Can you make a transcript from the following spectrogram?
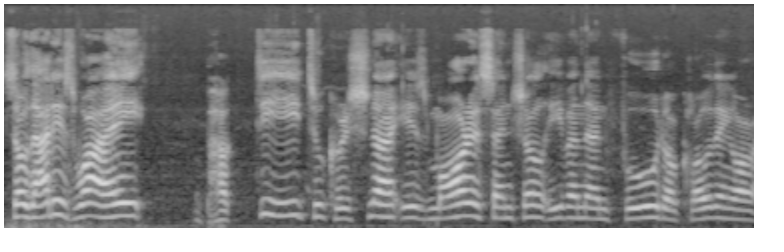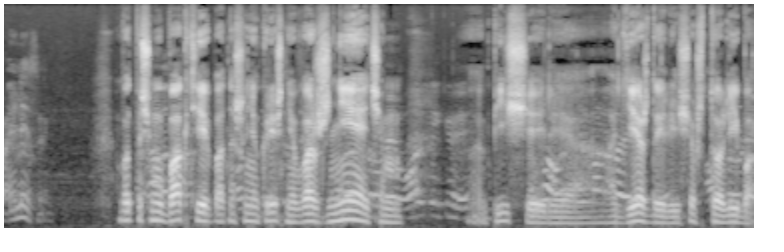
so that is why bhakti to Krishna is more essential even than food or clothing or anything. Вот почему бхакти по отношению к Кришне важнее, чем э, пища или одежда или еще что-либо.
